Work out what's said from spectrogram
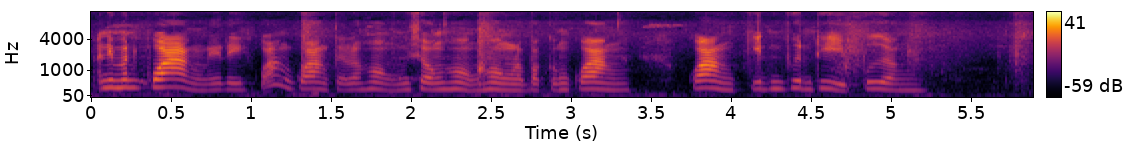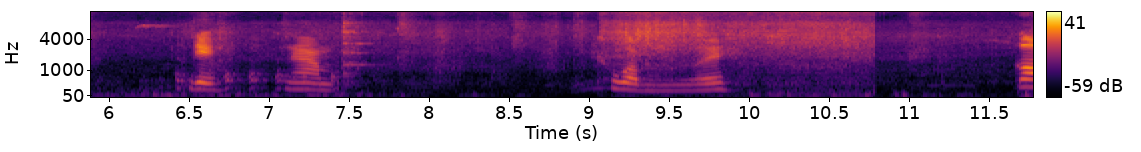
อันนี้มันกว้างเลยดิกว้างกว้างแต่ละห้องมีสองห้องห้องละบักกว้างกว้างกินพื้นที่เปลืองเด็น้ำท่วมเลยก็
